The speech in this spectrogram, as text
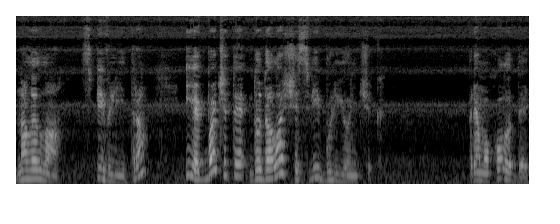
налила з пів літра. І, як бачите, додала ще свій бульйончик. Прямо холодець.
